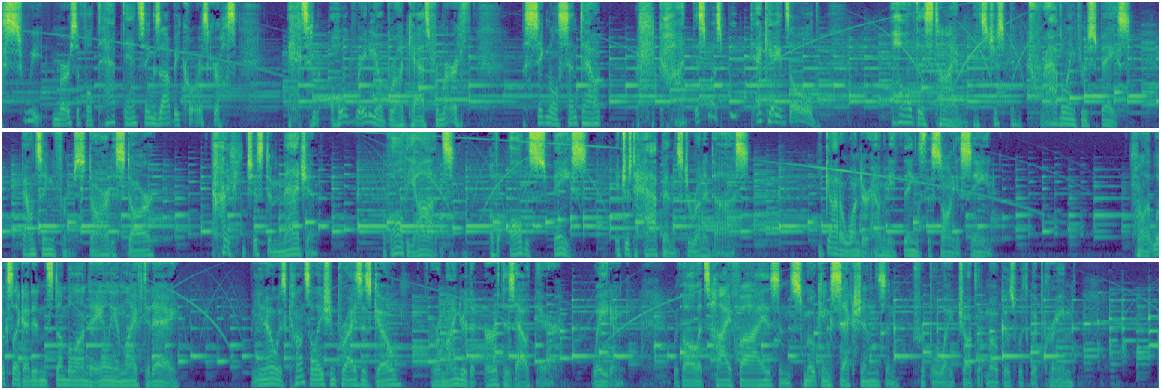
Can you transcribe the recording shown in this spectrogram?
Sweet, merciful tap dancing zombie chorus girls. It's an old radio broadcast from Earth. A signal sent out. God, this must be decades old. All this time, it's just been traveling through space, bouncing from star to star. I mean, just imagine. Of all the odds, of all the space, it just happens to run into us. You gotta wonder how many things this song has seen. Well, it looks like I didn't stumble onto alien life today. But you know, as consolation prizes go, a reminder that Earth is out there, waiting, with all its hi fis and smoking sections and triple white chocolate mochas with whipped cream.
